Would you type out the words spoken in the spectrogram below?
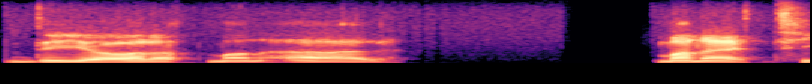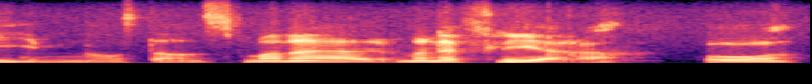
Det gör att man är man är ett team någonstans. Man är, man är flera. Och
